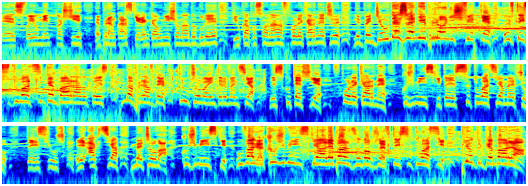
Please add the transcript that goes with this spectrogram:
E, Swoje umiejętności bramkarskie, ręka uniesiona do góry, piłka posłana w pole karne, czy będzie uderzenie, broni świetnie. W tej sytuacji Gębara, no to jest naprawdę kluczowa interwencja, skutecznie w pole karne, Kuźmiński, to jest sytuacja meczu, to jest już e, akcja meczowa, Kuźmiński, uwaga Kuźmiński, ale bardzo dobrze w tej sytuacji, Piotr Gębara,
